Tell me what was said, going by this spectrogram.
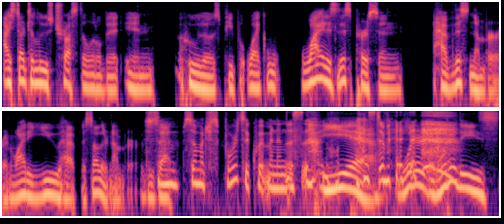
I, start to lose trust a little bit in who those people like. Why does this person have this number, and why do you have this other number? Does that So, so much sports equipment in this yeah. estimate. What are what are these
